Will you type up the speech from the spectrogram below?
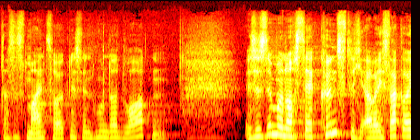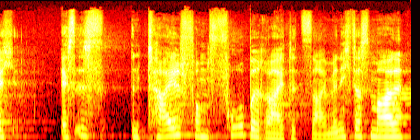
das ist mein Zeugnis in 100 Worten. Es ist immer noch sehr künstlich, aber ich sage euch, es ist ein Teil vom Vorbereitetsein. Wenn ich das mal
